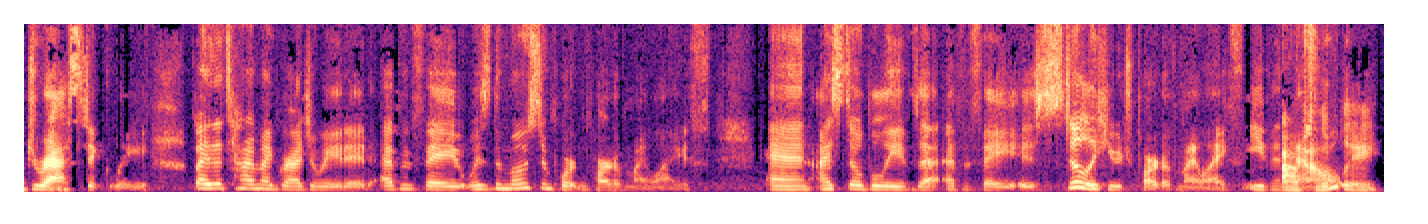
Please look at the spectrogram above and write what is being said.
drastically. By the time I graduated, FFA was the most important part of my life. And I still believe that FFA is still a huge part of my life, even Absolutely. now. Absolutely.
